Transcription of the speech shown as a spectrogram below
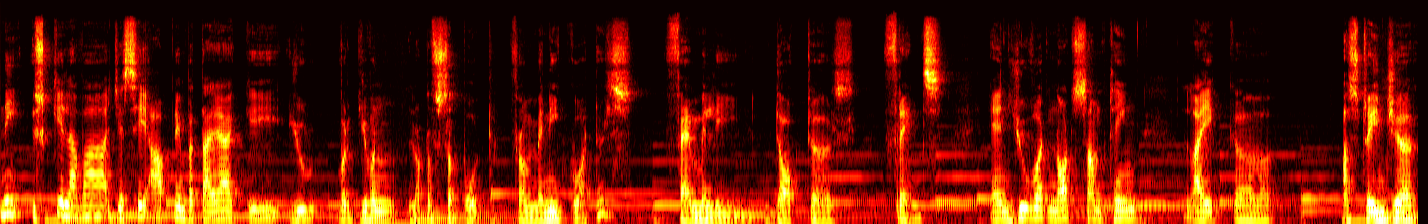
नहीं इसके अलावा जैसे आपने बताया कि you were given lot of support from many quarters family doctors friends and you were not something like a stranger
